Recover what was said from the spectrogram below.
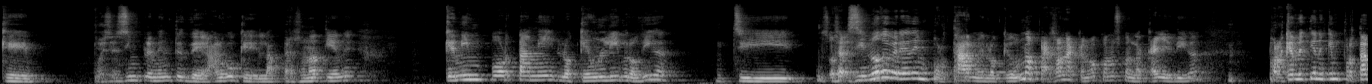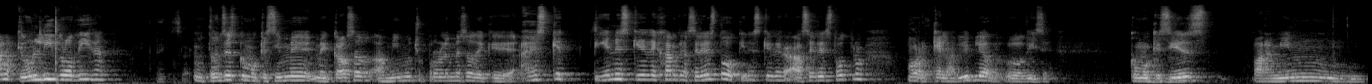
que pues es simplemente de algo que la persona tiene? ¿Qué me importa a mí lo que un libro diga? Si, o sea, si no debería de importarme lo que una persona que no conozco en la calle diga, ¿por qué me tiene que importar lo que un libro diga? Exacto. Entonces como que sí me, me causa a mí mucho problema eso de que ah, es que tienes que dejar de hacer esto o tienes que hacer esto otro porque la Biblia lo dice. Como que sí es para mí un,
